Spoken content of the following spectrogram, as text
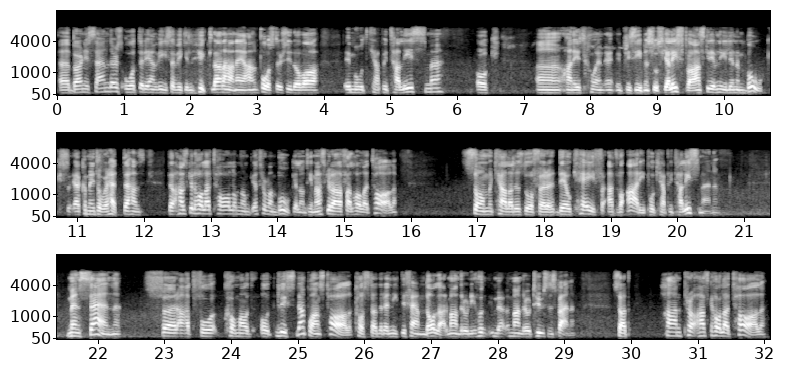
uh, Bernie Sanders återigen visar vilken hycklare han är. Han påstår sig då vara emot kapitalism och Uh, han är en, i princip en socialist. Va? Han skrev nyligen en bok. Jag kommer inte ihåg vad det hette. Han, han skulle hålla ett tal om någon, jag tror det var en bok eller någonting, men han skulle i alla fall hålla ett tal som kallades då för det är okej okay att vara arg på kapitalismen. Men sen för att få komma och, och, lyssna på hans tal kostade det 95 dollar, med andra ord, med andra ord 1000 spänn. Så att han, han ska hålla ett tal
